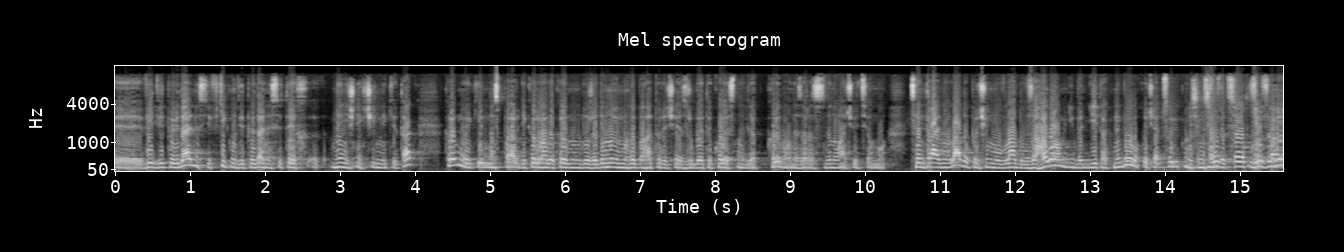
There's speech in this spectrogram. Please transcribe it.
е, від відповідальності, втікнути від відповідальності тих е, нинішніх чинників так, Криму, які насправді керували Кримом дуже давно і могли багато речей зробити корисно для Криму. Вони зараз звинувачують цьому центральну владу, причому владу взагалом, ніби її так не було, хоча абсолютно 80% зрозуміло,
